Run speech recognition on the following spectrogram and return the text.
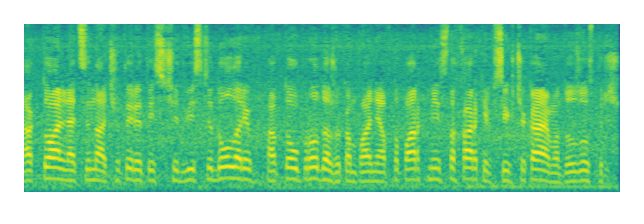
Актуальна ціна 4200 доларів. Авто у продажу компанія Автопарк місто Харків. Всіх чекаємо до зустрічі.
